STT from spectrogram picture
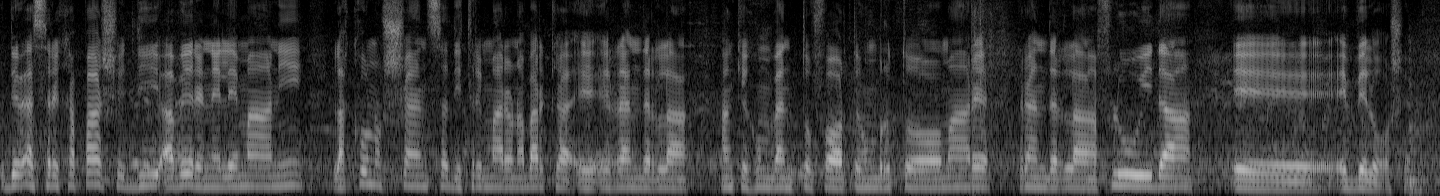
Deve essere capace di avere nelle mani la conoscenza di trimmare una barca e, e renderla anche con vento forte, con brutto mare, renderla fluida e, e veloce.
